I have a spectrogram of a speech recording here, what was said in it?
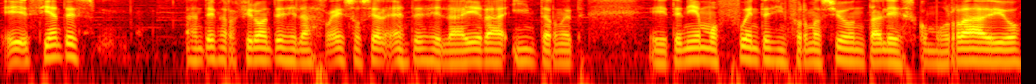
Eh, si antes, antes me refiero antes de las redes sociales, antes de la era internet, eh, teníamos fuentes de información tales como radio,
